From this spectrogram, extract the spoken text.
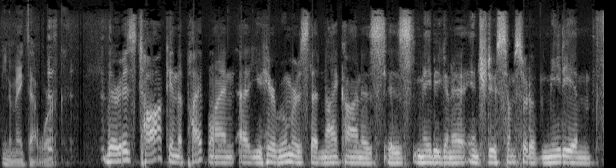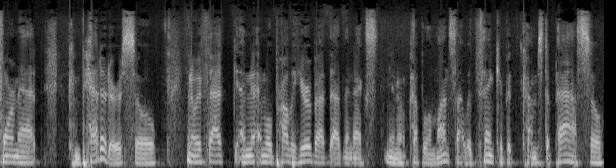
you know make that work there is talk in the pipeline. Uh, you hear rumors that Nikon is is maybe going to introduce some sort of medium format competitor. So, you know, if that and, and we'll probably hear about that in the next you know couple of months. I would think if it comes to pass. So,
